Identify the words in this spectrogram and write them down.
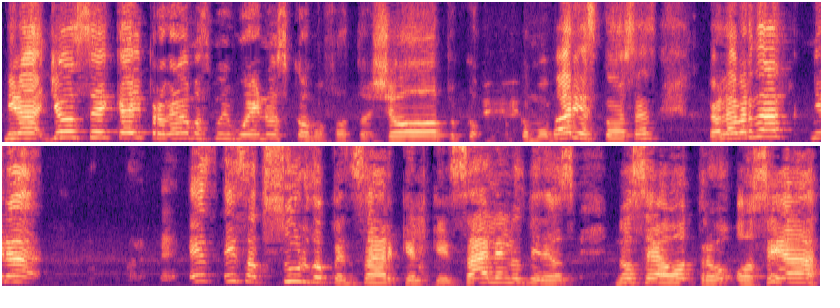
Mira, yo sé que hay programas muy buenos como Photoshop, como, varias cosas, pero la verdad, mira, es, es, absurdo pensar que el que sale en los videos no sea otro o sea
